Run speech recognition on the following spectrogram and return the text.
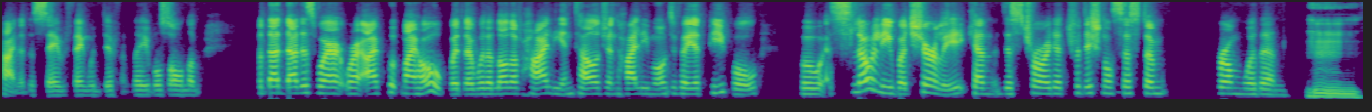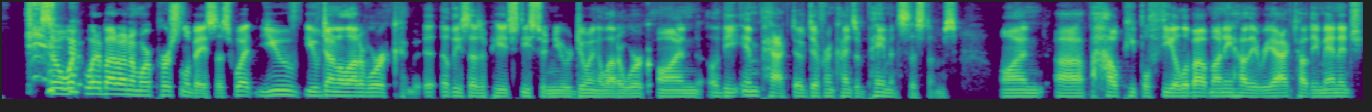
kind of the same thing with different labels on them. But that, that is where, where I put my hope with, with a lot of highly intelligent, highly motivated people who slowly but surely can destroy the traditional system from within. hmm. so what what about on a more personal basis? What you've you've done a lot of work at least as a phd student you were doing a lot of work on the impact of different kinds of payment systems on uh, how people feel about money how they react how they manage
